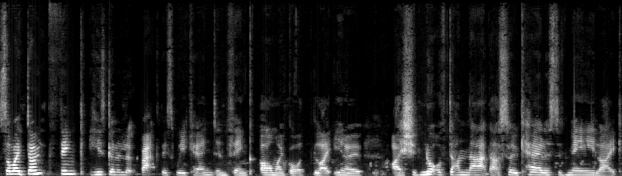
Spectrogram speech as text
So I don't think he's going to look back this weekend and think, "Oh my god, like, you know, I should not have done that. That's so careless of me. Like,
